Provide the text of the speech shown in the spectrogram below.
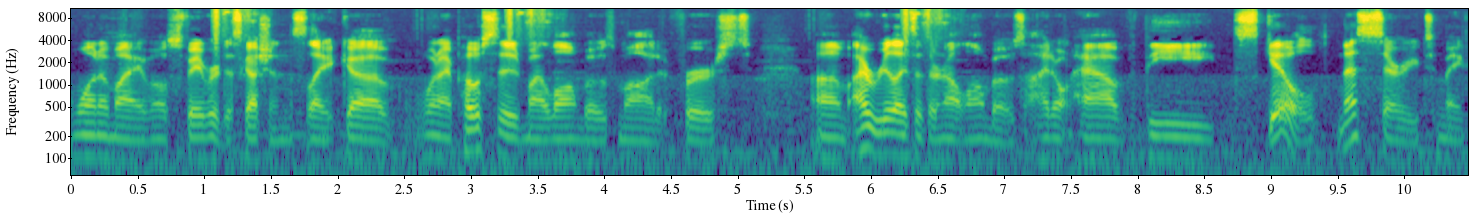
one of my most favorite discussions. Like, uh, when I posted my longbows mod at first, um, I realized that they're not longbows. I don't have the skill necessary to make,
